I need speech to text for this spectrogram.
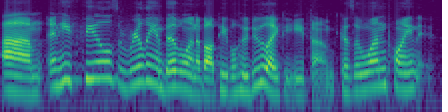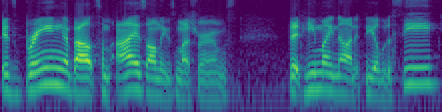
Um, and he feels really ambivalent about people who do like to eat them because at one point it's bringing about some eyes on these mushrooms that he might not be able to see.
